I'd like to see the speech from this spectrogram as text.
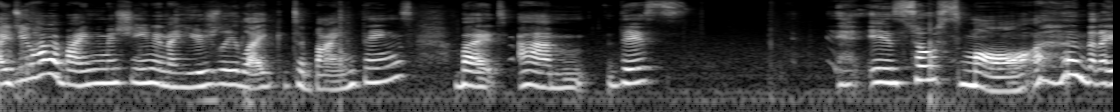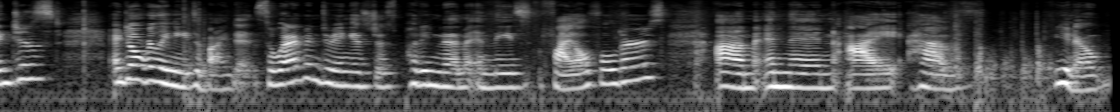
I do have a binding machine and I usually like to bind things but um, this is so small that I just I don't really need to bind it. So what I've been doing is just putting them in these file folders um, and then I have you know,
